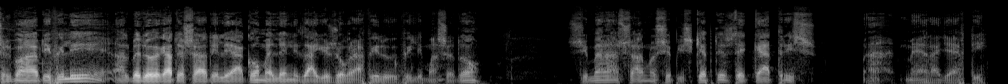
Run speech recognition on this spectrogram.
είμαστε λοιπόν αγαπητοί φίλοι. Albedo14.com Ελένη Δάγιος Ζωγραφίδου οι φίλοι μας εδώ. Σήμερα στους άγνωσους επισκέπτες 13 α, μέρα για αυτή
